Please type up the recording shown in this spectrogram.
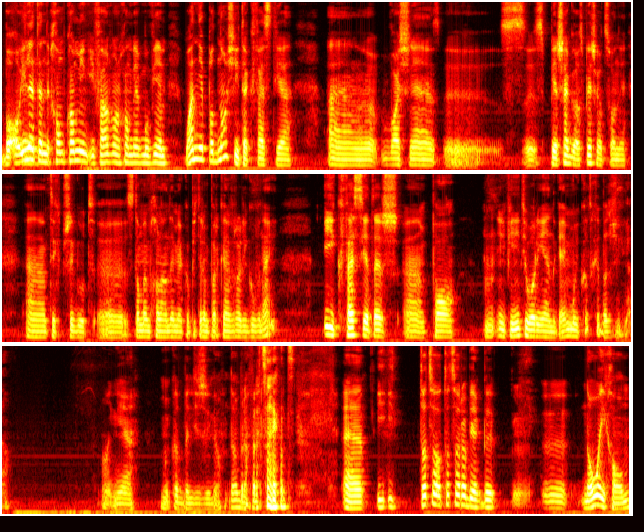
Bo o ile e, ten Homecoming i Far From Home, jak mówiłem, ładnie podnosi te kwestie e, właśnie e, z, z, pierwszego, z pierwszej odsłony e, tych przygód z Tomem Hollandem jako Peterem Parkerem w roli głównej i kwestie też po Infinity War i Endgame, mój kot chyba żyga. O nie, mój kot będzie żygał. Dobra, wracając. E, i, I to co, to, co robi jakby y, y, No Way Home,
